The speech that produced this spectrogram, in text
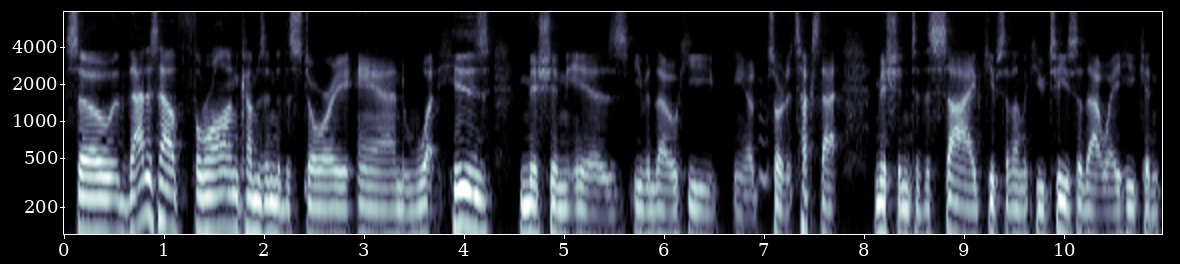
so that is how Thrawn comes into the story and what his mission is, even though he, you know, sort of tucks that mission to the side, keeps it on the QT so that way he can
